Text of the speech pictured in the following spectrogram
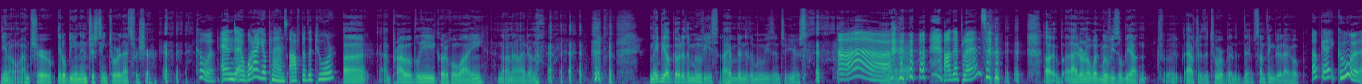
you know i'm sure it'll be an interesting tour that's for sure Cool. And uh, what are your plans after the tour? Uh, i probably go to Hawaii. No, no, I don't know. Maybe I'll go to the movies. I haven't been to the movies in two years. ah, uh, are there plans? uh, I don't know what movies will be out in, after the tour, but something good, I hope. Okay, cool.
